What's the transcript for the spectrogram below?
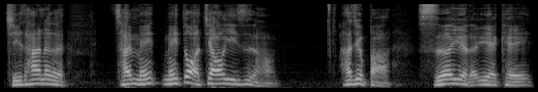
其实它那个才没没多少交易日哈。他就把十二月的月 K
